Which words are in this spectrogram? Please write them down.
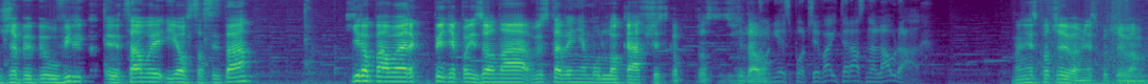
Żeby był wilk y, cały i owca syta. Hero Power, kupienie Poisona, wystawienie Murloka, wszystko po prostu się dało. Nie spoczywaj teraz na laurach. No nie spoczywam, nie spoczywam.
